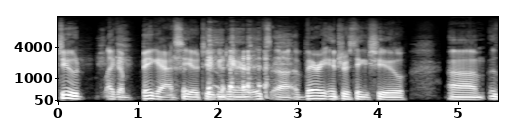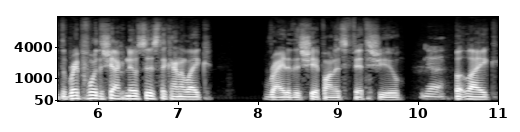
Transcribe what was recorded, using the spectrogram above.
dude like a big ass co2 container it's uh, a very interesting shoe um the right before the Shaqnosis, they kind of like righted the ship on his fifth shoe Yeah. but like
